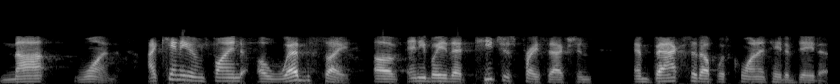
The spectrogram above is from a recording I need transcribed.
Not one. I can't even find a website of anybody that teaches price action and backs it up with quantitative data.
